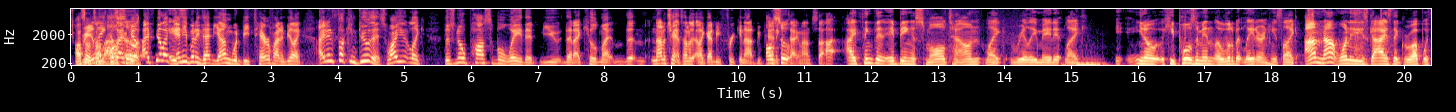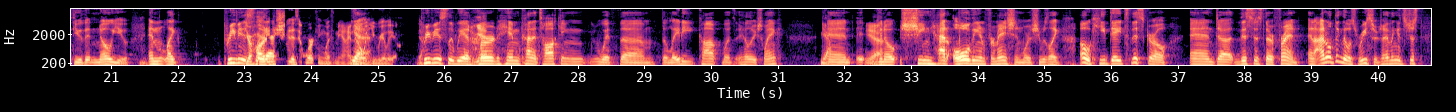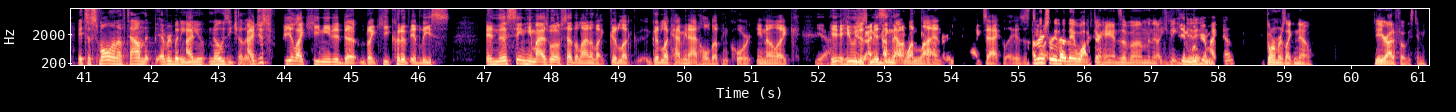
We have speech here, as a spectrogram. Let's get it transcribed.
Also, really? Because I feel I feel like it's- anybody that young would be terrified and be like, I didn't fucking do this. Why are you like? There's no possible way that you that I killed my. The, not a chance. I don't- like I'd be freaking out. I'd be panic Also, attack nonstop. I, I think that it being a small town like really made it like you know he pulls him in a little bit later and he's like i'm not one of these guys that grew up with you that know you and like previously Your hard ass shit isn't working with me. I know Yeah. what you really are. Yeah. previously we had Yeah. heard him kind of talking with um, the lady cop was it Hilary Swank Yeah. and it, Yeah. you know she had all the information where she was like oh he dates this girl and uh, this is their friend and i don't think that was research i think it's just it's a small enough town that everybody I- knew, knows each other I just feel like he needed to like he could have at least in this scene he might as well have said the line of like good luck good luck having that hold up in court. You know, like yeah. he, he was You just missing that on one line. Congress. Exactly. It was just. Eventually, though, they wash their hands of him, and they're like, "You think you move it?" your mic down. Dormer's like, "No." Yeah, you're out of focus, Timmy.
